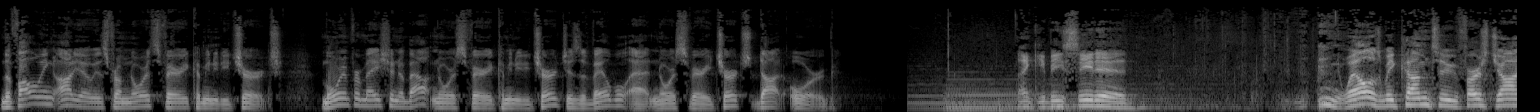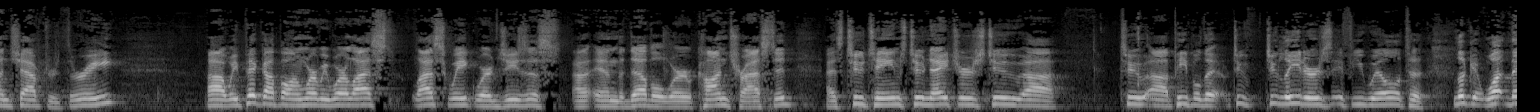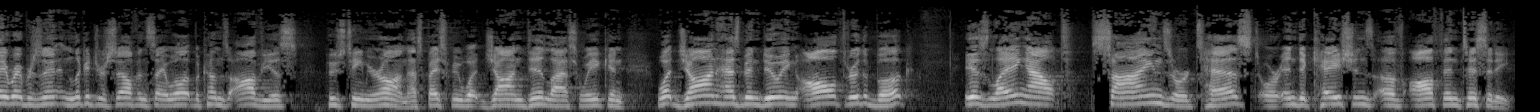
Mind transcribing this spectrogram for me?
The following audio is from Norris Ferry Community Church. More information about Norris Ferry Community Church is available at norrisferrychurch.org. Thank you. Be seated. well, as we come to 1 John chapter 3, uh, we pick up on where we were last, last week, where Jesus uh, and the devil were contrasted as two teams, two natures, two. Uh, two uh, people that two two leaders, if you will, to look at what they represent and look at yourself and say, well, it becomes obvious whose team you're on. That's basically what John did last week, and what John has been doing all through the book is laying out signs or tests or indications of authenticity.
